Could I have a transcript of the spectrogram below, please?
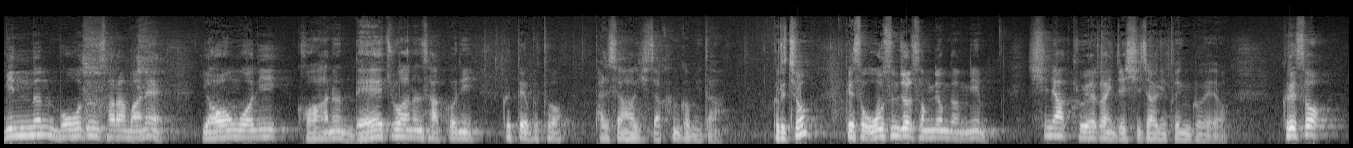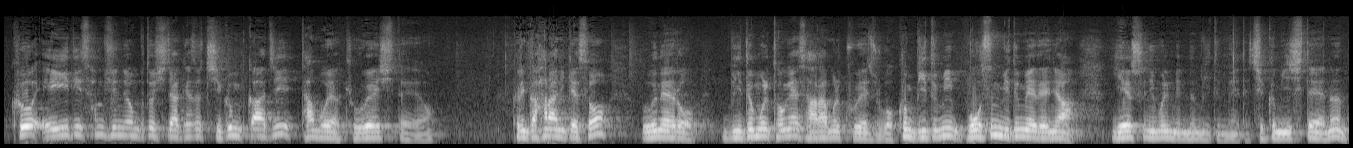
믿는 모든 사람 안에 영원히 거하는 내주하는 사건이 그때부터 발생하기 시작한 겁니다. 그렇죠? 그래서 오순절 성령 강림 신약 교회가 이제 시작이 된 거예요. 그래서 그 AD 30년부터 시작해서 지금까지 다 뭐야? 교회 시대예요. 그러니까 하나님께서 은혜로 믿음을 통해 사람을 구해주고 그 믿음이 무슨 믿음이어야 되냐? 예수님을 믿는 믿음이어야 돼. 지금 이 시대에는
